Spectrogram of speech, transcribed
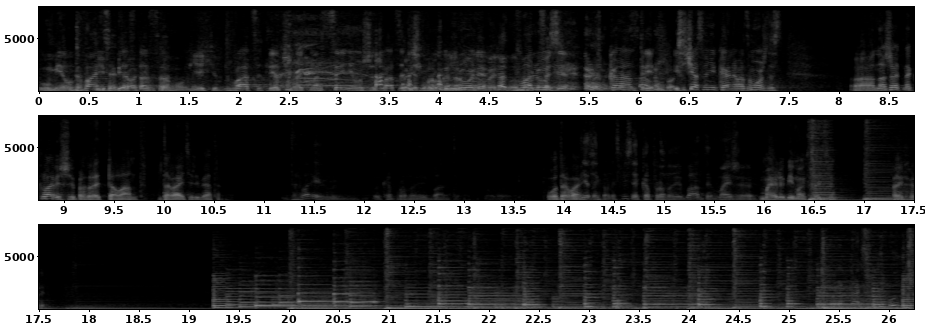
умел 20 и без років тому. Пьехи. 20 лет человек на сцене уже, 20 лет в рок-н-ролле, в блюзе, в кантри. И сейчас уникальная возможность нажать на клавиши и продать талант. Давайте, ребята. Давай е, капронові банти. О, Є давайте. така у нас пісня капронові банти, майже Моя любимая, кстати. Поехали. Барабанщики будуть.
